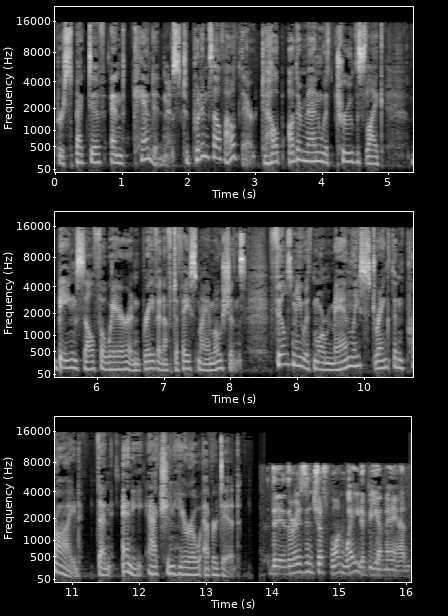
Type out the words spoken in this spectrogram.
perspective, and candidness to put himself out there to help other men with truths like being self aware and brave enough to face my emotions fills me with more manly strength and pride than any action hero ever did. There isn't just one way to be a man.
